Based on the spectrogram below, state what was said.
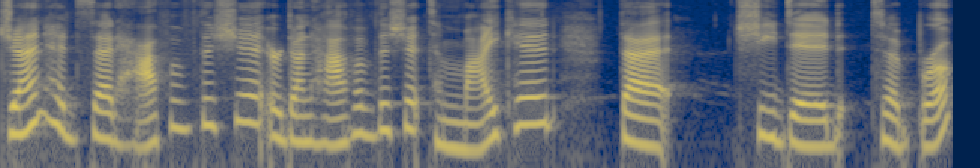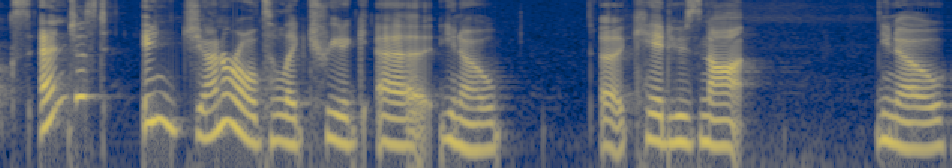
Jen had said half of the shit or done half of the shit to my kid that she did to Brooks and just in general to like treat a uh, you know a kid who's not you know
